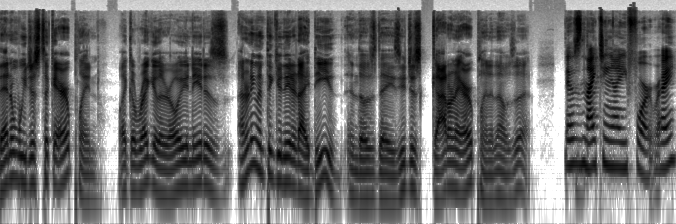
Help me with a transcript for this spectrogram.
then we just took an airplane like a regular. All you need is I don't even think you needed ID in those days. You just got on an airplane and that was it. It was 1994, right?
